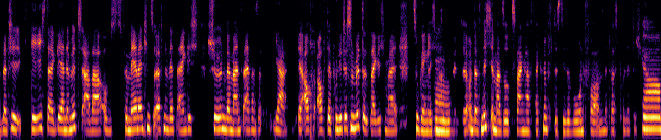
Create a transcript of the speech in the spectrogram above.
natürlich gehe ich da gerne mit, aber um es für mehr Menschen zu öffnen, wäre es eigentlich schön, wenn man es einfach, so, ja, auch, auch der politischen Mitte, sage ich mal, zugänglich mhm. machen könnte und das nicht immer so zwanghaft verknüpft ist, diese Wohnform mit was Politischem. Ja,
